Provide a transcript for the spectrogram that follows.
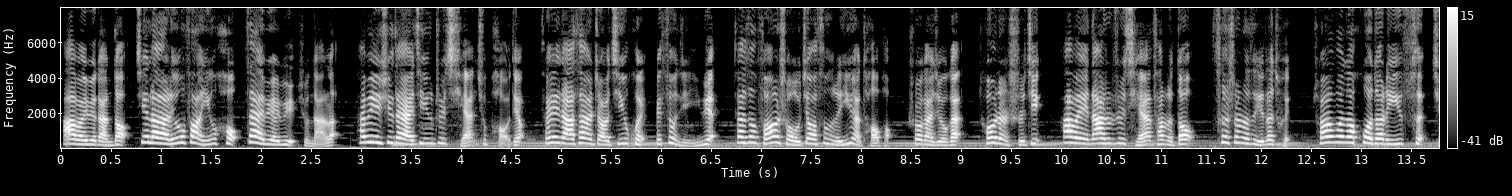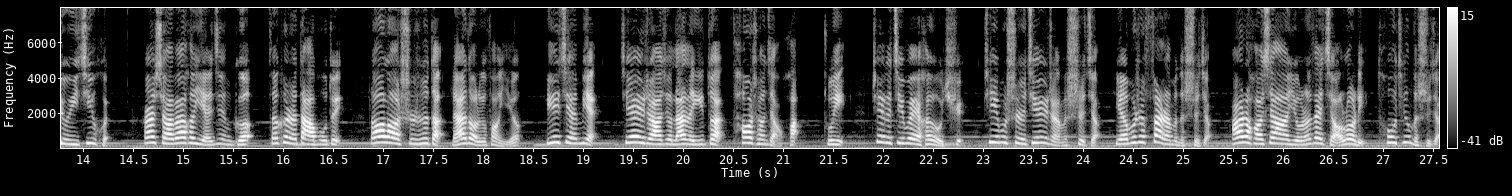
阿伟预感到进了流放营后再越狱就难了，他必须在进营之前就跑掉，所以打算找机会被送进医院，再从防守较松的医院逃跑。说干就干，瞅准时机，阿伟拿出之前藏着刀，刺伤了自己的腿，成功的获得了一次就医机会。而小白和眼镜哥则跟着大部队老老实实的来到流放营，一见面，监狱长就来了一段操场讲话。注意。这个机位很有趣，既不是监狱长的视角，也不是犯人们的视角，而是好像有人在角落里偷听的视角。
